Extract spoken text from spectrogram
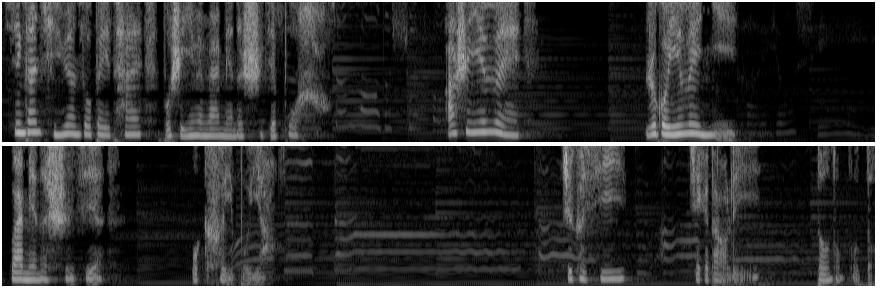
心甘情愿做备胎，不是因为外面的世界不好，而是因为，如果因为你，外面的世界。我可以不要，只可惜这个道理东东不懂。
